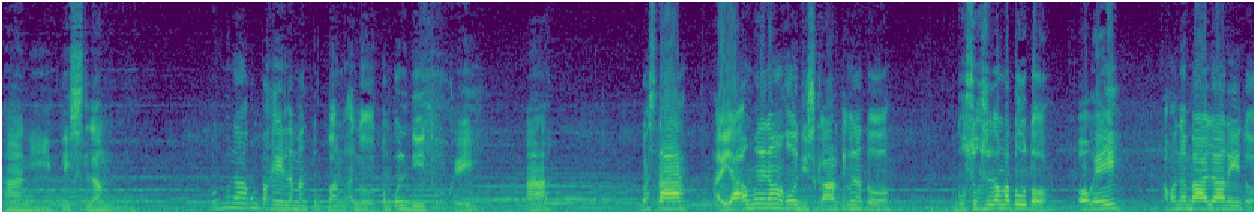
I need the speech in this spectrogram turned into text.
Honey, please lang, oh. Huwag mo na akong pakialaman tupang ano, tungkol dito, okay? Ha? Basta, hayaan mo na lang ako, diskarte ko na to. Gusto ko silang matuto, okay? Ako na bahala rito.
